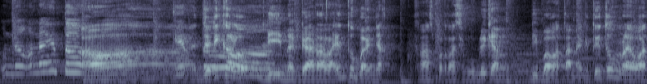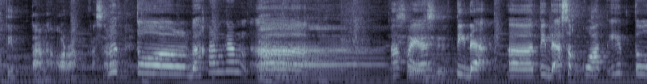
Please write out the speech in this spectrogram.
undang-undang itu. Oh, Gitu. jadi kalau di negara lain tuh banyak transportasi publik yang di bawah tanah gitu itu melewati tanah orang kasarannya. Betul, bahkan kan eh, Ah, apa I ya? tidak eh, tidak sekuat itu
